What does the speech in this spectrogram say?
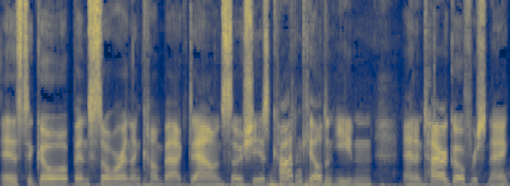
is to go up and soar and then come back down. So she's caught and killed and eaten an entire gopher snake,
